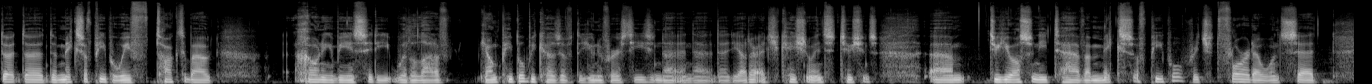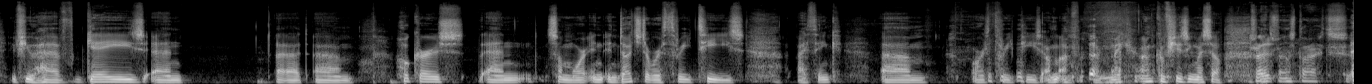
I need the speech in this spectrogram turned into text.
the, the the mix of people? We've talked about Groningen being a city with a lot of young people because of the universities and the, and the, the other educational institutions. Um, do you also need to have a mix of people? Richard Florida once said, if you have gays and uh, um, hookers and some more in, in Dutch there were three T's, I think. Um, or three P's. I'm I'm, I'm, I'm confusing myself. Transfer starts. Uh,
